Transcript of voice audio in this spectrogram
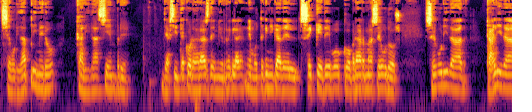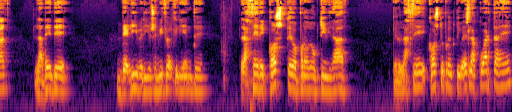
seguridad primero, calidad siempre. Y así te acordarás de mi regla mnemotécnica del sé que debo cobrar más euros. Seguridad, calidad, la D de delivery o servicio al cliente, la C de coste o productividad. Pero la C, coste o productividad, es la cuarta E.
